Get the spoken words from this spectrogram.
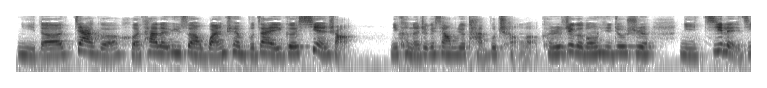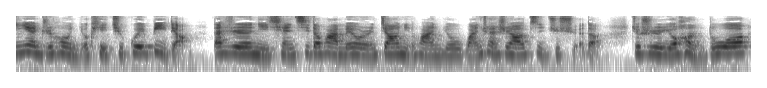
你的价格和他的预算完全不在一个线上，你可能这个项目就谈不成了。可是这个东西就是你积累经验之后，你就可以去规避掉。但是你前期的话，没有人教你的话，你就完全是要自己去学的。就是有很多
